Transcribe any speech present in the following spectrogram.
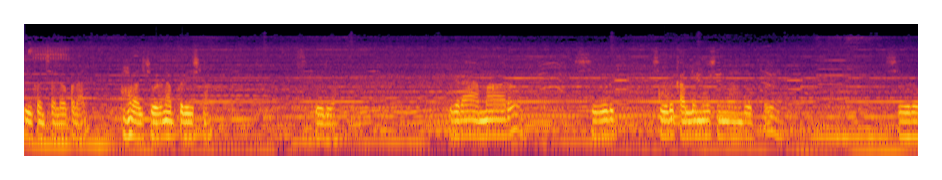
ఇది కొంచెం లోపల. వాళ్ళు చూడనప్పుడు తీసినాం స్పీడ్గా. ఇక్కడ అమ్మవారు శివుడు శివుడు కళ్ళు మూసిందని చెప్పి శివుడు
